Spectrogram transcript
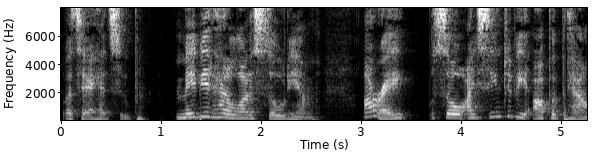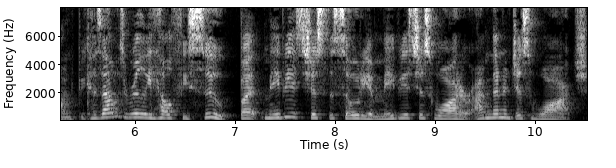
Let's say I had soup. Maybe it had a lot of sodium. All right. So I seem to be up a pound because that was really healthy soup, but maybe it's just the sodium. Maybe it's just water. I'm going to just watch.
